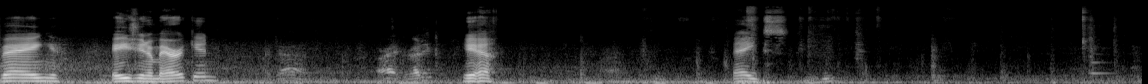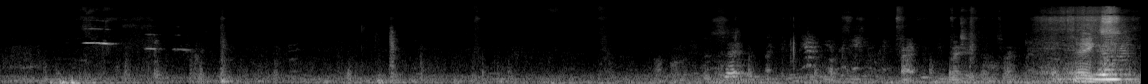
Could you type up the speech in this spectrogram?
Vang Asian American. I guess. All right, ready? Yeah. Thanks. Sit. All right, right. Thanks.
